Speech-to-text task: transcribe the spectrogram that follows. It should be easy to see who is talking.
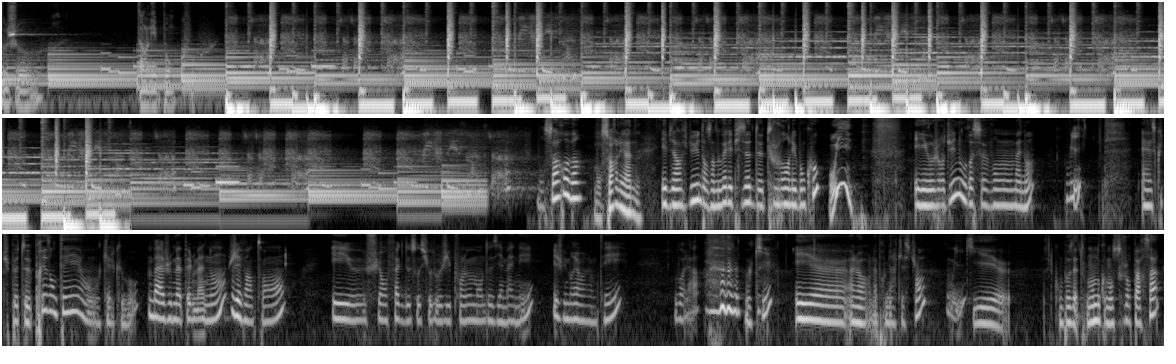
Speaker 1: toujours dans les bons coups.
Speaker 2: Bonsoir Robin
Speaker 1: Bonsoir Léane.
Speaker 2: Et bienvenue dans un nouvel épisode de Toujours dans les bons coups.
Speaker 1: Oui
Speaker 2: Et aujourd'hui nous recevons Manon.
Speaker 3: Oui.
Speaker 2: Est-ce que tu peux te présenter en quelques mots?
Speaker 3: Bah, je m'appelle Manon, j'ai 20 ans et euh, je suis en fac de sociologie pour le moment deuxième année et je vais me réorienter. Voilà.
Speaker 2: Ok. Et euh, alors la première question,
Speaker 3: Oui.
Speaker 2: qui est euh, celle qu'on pose à tout le monde, on commence toujours par ça.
